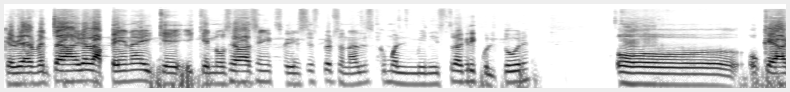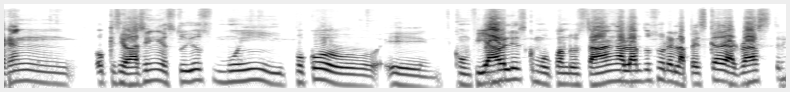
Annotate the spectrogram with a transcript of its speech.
que realmente valga la pena y que, y que no se base en experiencias personales como el ministro de Agricultura o, o que hagan o que se basen en estudios muy poco eh, confiables, como cuando estaban hablando sobre la pesca de arrastre.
